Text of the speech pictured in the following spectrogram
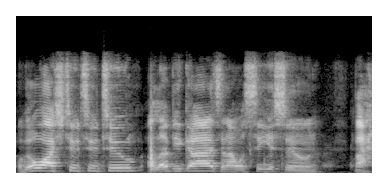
Well, go watch 222. I love you guys, and I will see you soon. Bye.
